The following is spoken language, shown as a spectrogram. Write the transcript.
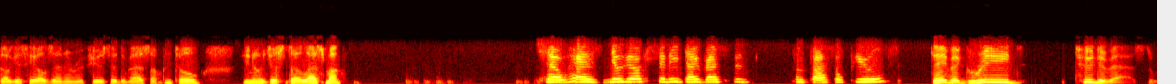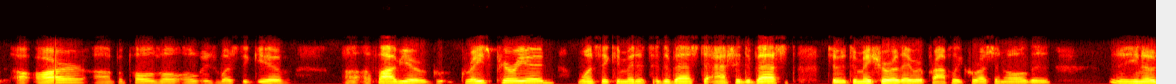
dug his heels in and refused to divest up until, you know, just uh, last month. So has New York City divested from fossil fuels? They've agreed to divest our uh, proposal always was to give uh, a five-year g- grace period once they committed to divest to actually divest to to make sure they were properly crossing all the you know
